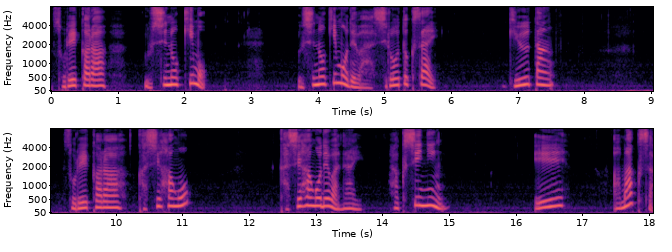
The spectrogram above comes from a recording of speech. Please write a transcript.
それから牛の肝。牛の肝では素人臭い。牛タン。それからカシハゴカシハゴではない。白紙人。えー、天草。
